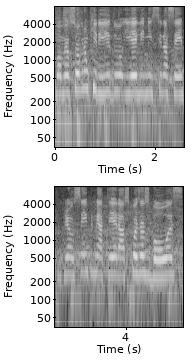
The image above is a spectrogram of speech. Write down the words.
Bom, meu sogro é um querido e ele me ensina sempre para eu sempre me ater às coisas boas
